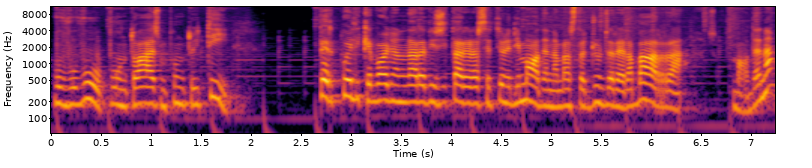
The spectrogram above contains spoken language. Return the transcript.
www.aism.it. Per quelli che vogliono andare a visitare la sezione di Modena basta aggiungere la barra Modena.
